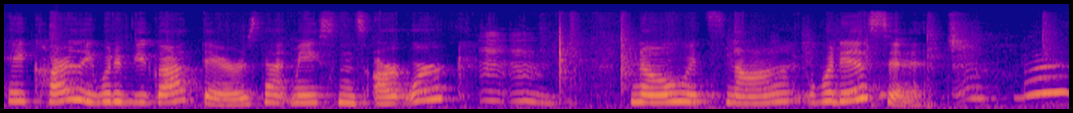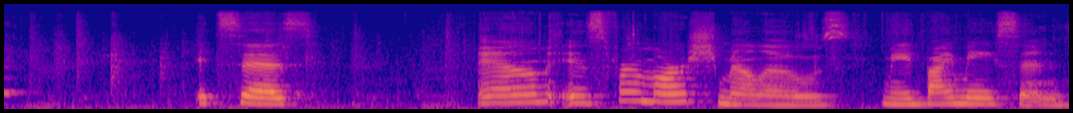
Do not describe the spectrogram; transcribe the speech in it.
Hey, Carly, what have you got there? Is that Mason's artwork? Mm-mm. No, it's not. What is it? It says, M is for marshmallows, made by Mason.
